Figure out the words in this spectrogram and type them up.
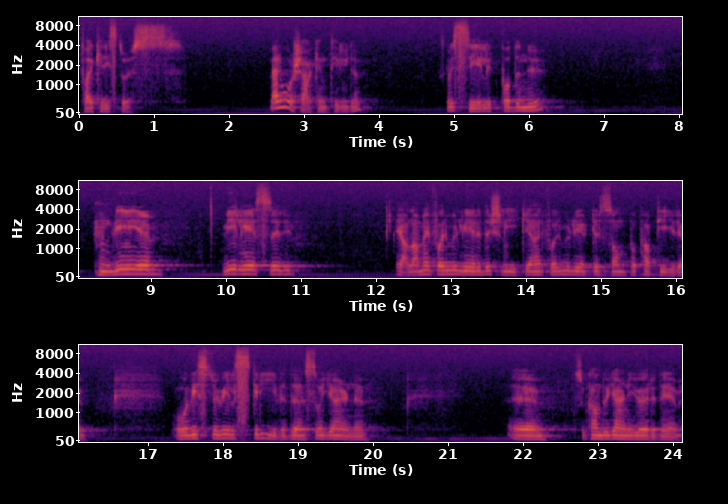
for Kristus. Hva er årsaken til det? Skal vi se litt på det nå? Vi, vi leser ja, La meg formulere det slik. Jeg har formulert det sånn på papiret. Og hvis du vil skrive det, så gjerne. Eh, så kan du gjerne gjøre det.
